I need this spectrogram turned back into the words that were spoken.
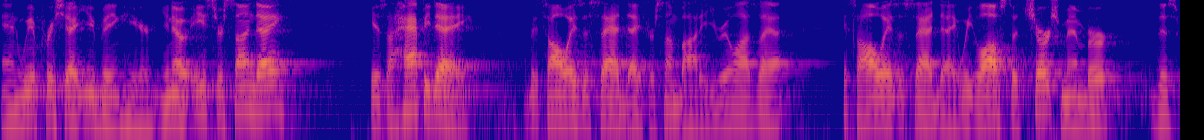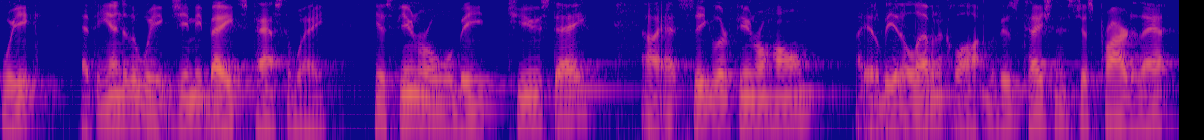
And we appreciate you being here. You know, Easter Sunday is a happy day, but it's always a sad day for somebody. You realize that? It's always a sad day. We lost a church member this week. At the end of the week, Jimmy Bates passed away. His funeral will be Tuesday uh, at Siegler Funeral Home. Uh, it'll be at 11 o'clock. The visitation is just prior to that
